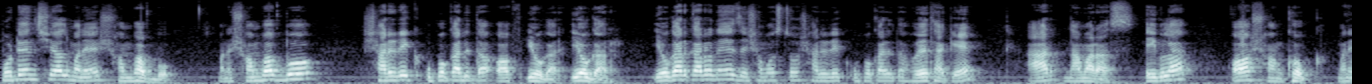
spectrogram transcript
potential মানে সম্ভাব্য মানে সম্ভাব্য শারীরিক উপকারিতা অফ ইয়োগার ইয়োগার ইয়োগার কারণে যে সমস্ত শারীরিক উপকারিতা হয়ে থাকে, আর নামারাস, এইগুলা অসংখ্যক মানে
